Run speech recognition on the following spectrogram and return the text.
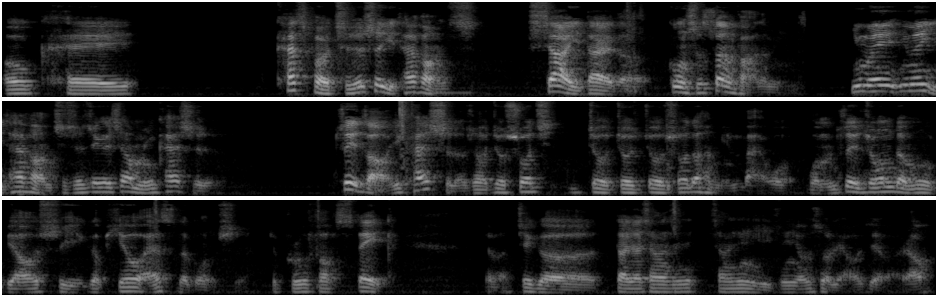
？OK，Casper 其实是以太坊下一代的共识算法的名字。因为因为以太坊其实这个项目一开始最早一开始的时候就说起就就就说的很明白，我我们最终的目标是一个 POS 的共识。就 proof of stake，对吧？这个大家相信相信已经有所了解了。然后，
